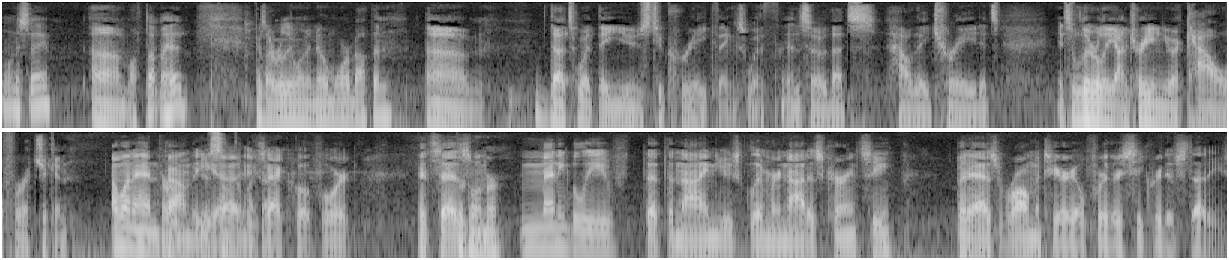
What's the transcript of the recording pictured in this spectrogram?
I want to say um, off the top of my head because I really want to know more about them. Um, that's what they use to create things with, and so that's how they trade. It's it's literally I'm trading you a cow for a chicken I went ahead and found the uh, something like that. exact quote for it. It says. Many believe that the Nine use Glimmer not as currency, but as raw material for their secretive studies.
